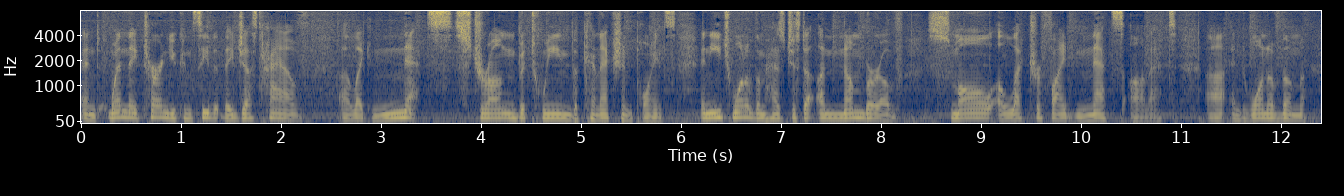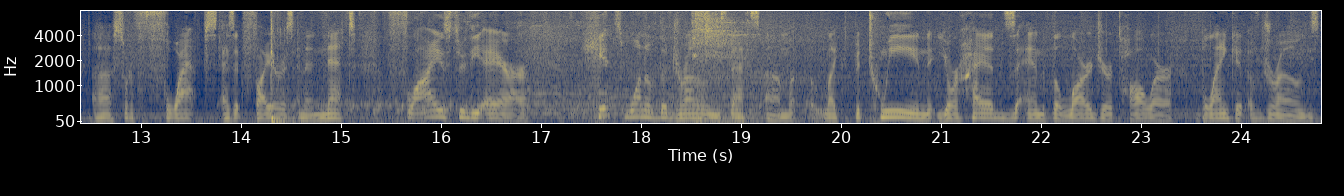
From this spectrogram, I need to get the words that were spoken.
And when they turn, you can see that they just have uh, like nets strung between the connection points. And each one of them has just a, a number of small electrified nets on it. Uh, and one of them uh, sort of thwaps as it fires, and a net flies through the air hits one of the drones that's um, like between your heads and the larger, taller blanket of drones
